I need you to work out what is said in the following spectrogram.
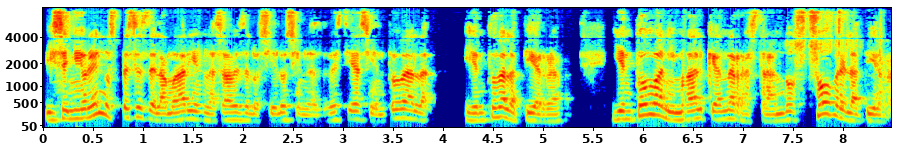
Y señoré en los peces de la mar y en las aves de los cielos y en las bestias y en toda la, y en toda la tierra y en todo animal que anda arrastrando sobre la tierra.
